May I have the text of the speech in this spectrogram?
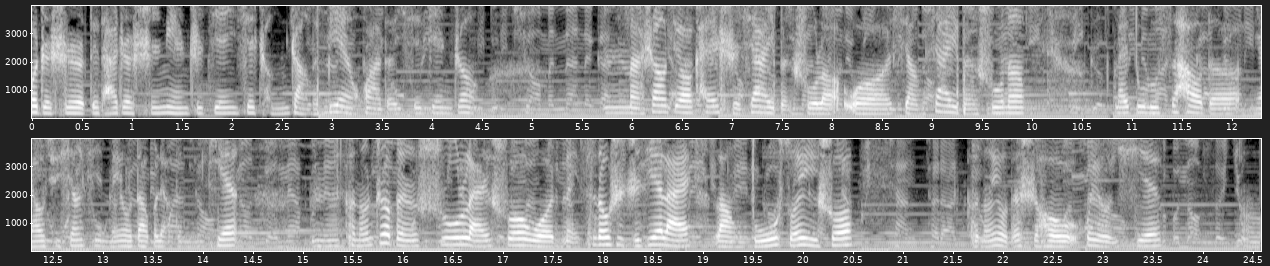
或者是对他这十年之间一些成长的变化的一些见证。嗯，马上就要开始下一本书了。我想下一本书呢，来杜鲁斯号的《你要去相信没有到不了的明天》。嗯，可能这本书来说，我每次都是直接来朗读，所以说。可能有的时候会有一些嗯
